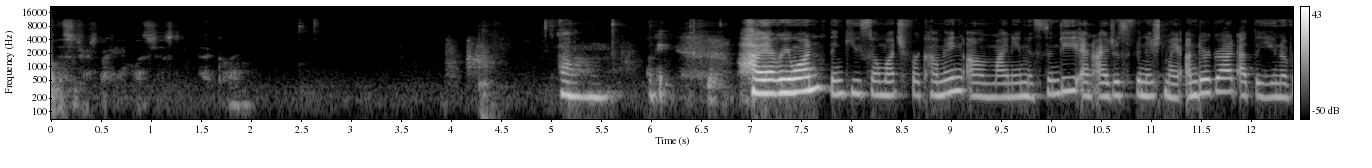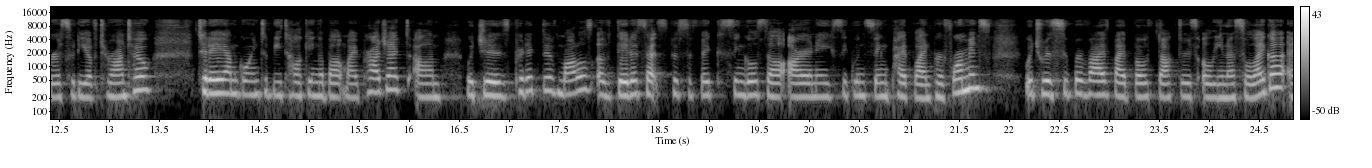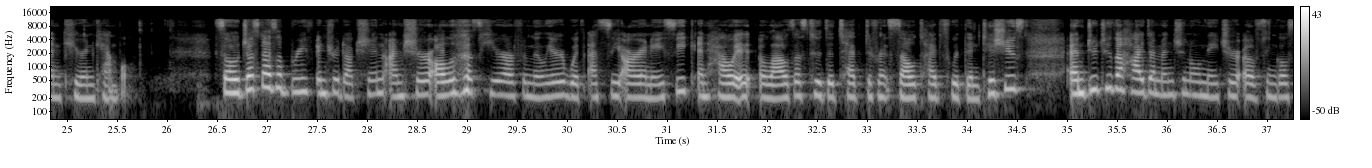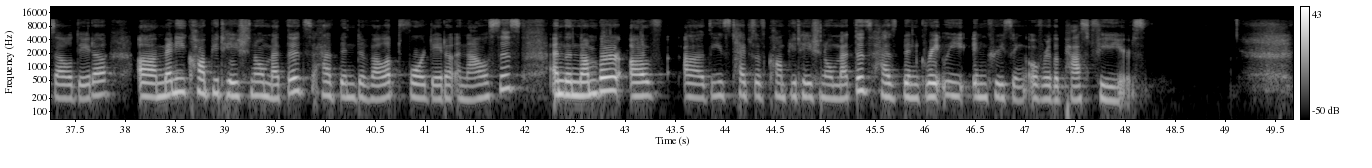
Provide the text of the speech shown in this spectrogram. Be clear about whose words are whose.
Speaker 1: Oh, this is yours. Okay, let's just get that going.
Speaker 2: Um, okay. Hi, everyone. Thank you so much for coming. Um, my name is Cindy, and I just finished my undergrad at the University of Toronto. Today, I'm going to be talking about my project, um, which is predictive models of dataset-specific single-cell RNA sequencing pipeline performance, which was supervised by both doctors Alina Selega and Kieran Campbell. So just as a brief introduction, I'm sure all of us here are familiar with scRNA-seq and how it allows us to detect different cell types within tissues. And due to the high dimensional nature of single cell data, uh, many computational methods have been developed for data analysis, and the number of uh, these types of computational methods has been greatly increasing over the past few years.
